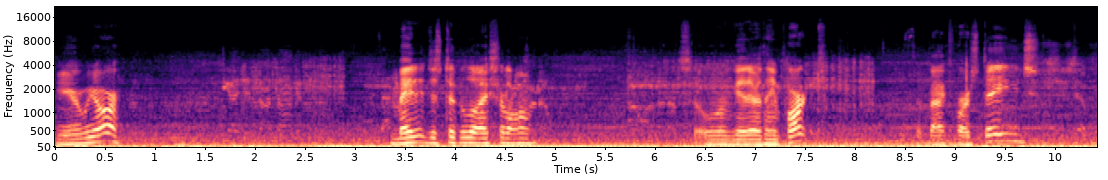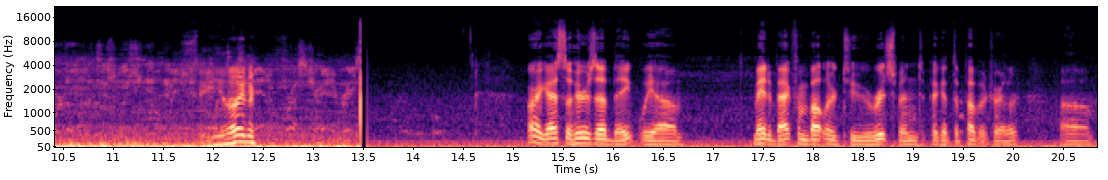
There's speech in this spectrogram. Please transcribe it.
Here we are. Made it, just took a little extra long. So we're gonna get everything parked. The back of our stage. See you later. Alright guys, so here's the update. We um, made it back from Butler to Richmond to pick up the puppet trailer. Um,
